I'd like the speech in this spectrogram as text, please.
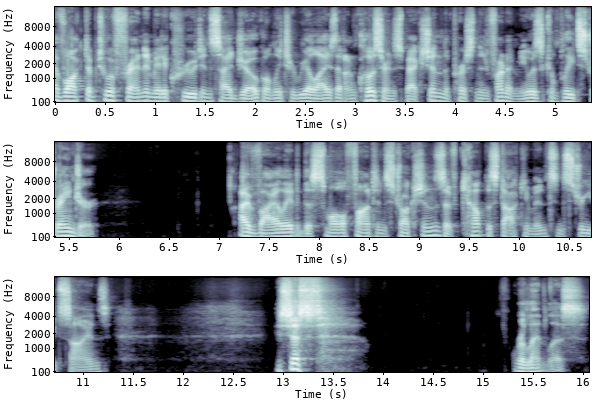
I've walked up to a friend and made a crude inside joke only to realize that on closer inspection, the person in front of me was a complete stranger. I've violated the small font instructions of countless documents and street signs. It's just relentless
